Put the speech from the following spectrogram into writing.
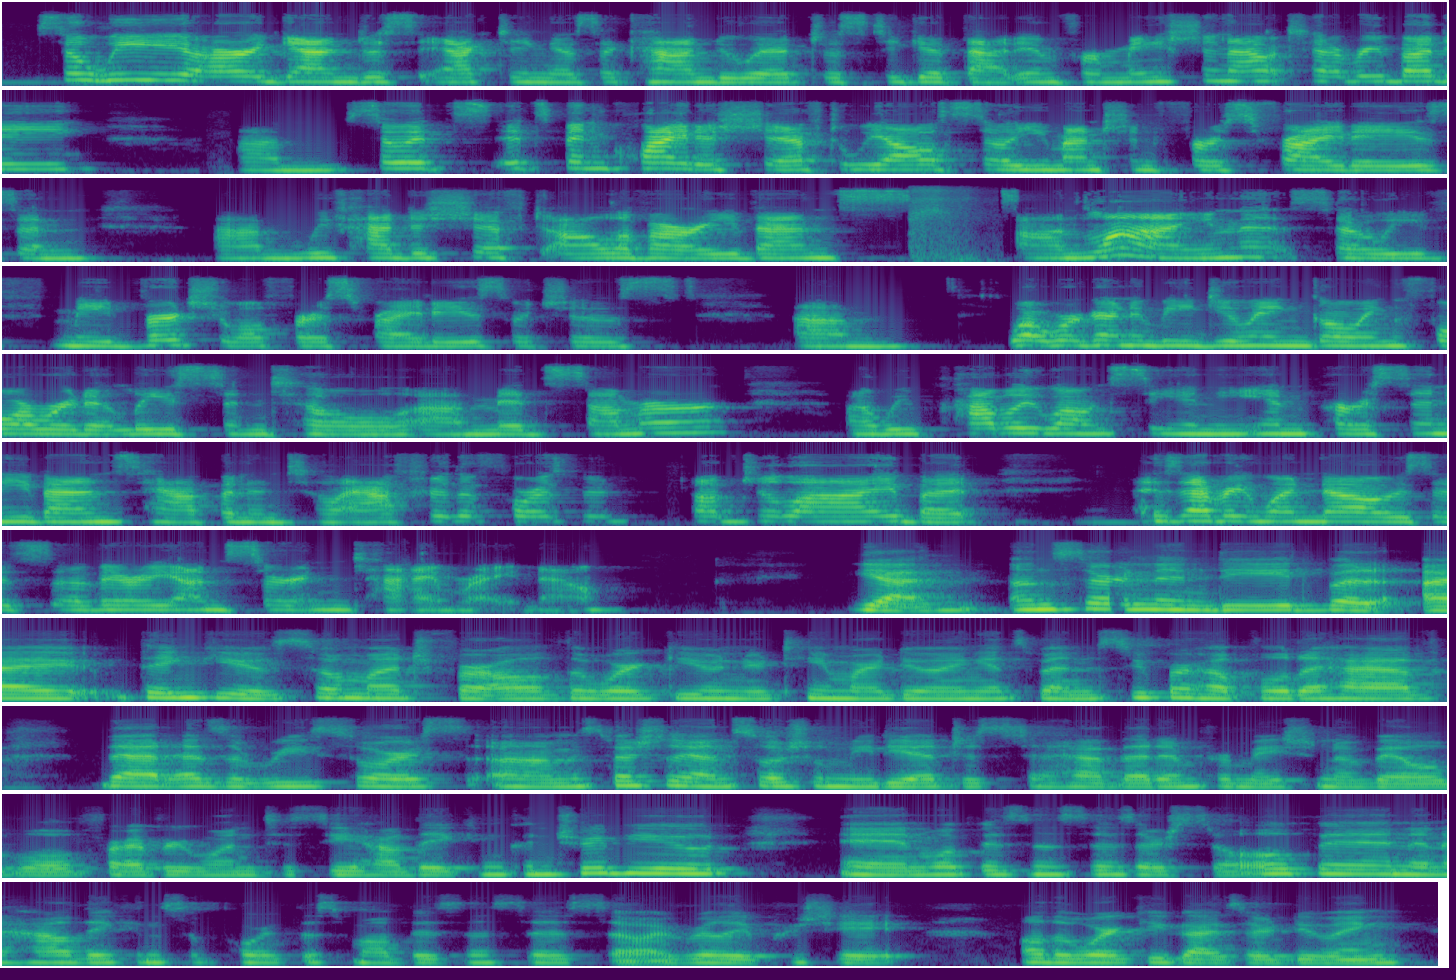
so we are again just acting as a conduit just to get that information out to everybody um, so it's it's been quite a shift we also you mentioned first fridays and um, we've had to shift all of our events online. So we've made virtual First Fridays, which is um, what we're going to be doing going forward, at least until uh, midsummer. Uh, we probably won't see any in person events happen until after the 4th of July, but as everyone knows, it's a very uncertain time right now. Yeah, uncertain indeed, but I thank you so much for all of the work you and your team are doing. It's been super helpful to have that as a resource, um, especially on social media, just to have that information available for everyone to see how they can contribute and what businesses are still open and how they can support the small businesses. So I really appreciate all the work you guys are doing.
